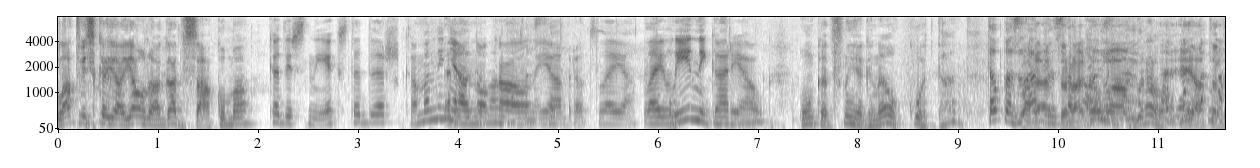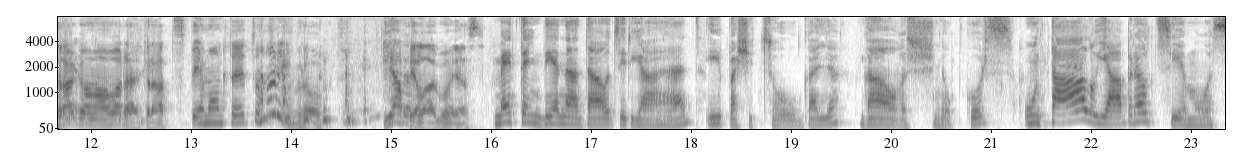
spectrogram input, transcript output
Latvijā jaunā gada sākumā? Kad ir sniegs, tad ar kamaniņām no kalna ir. jābrauc lejā, lai līnija gari aug. Un kad sniega nav, ko tad? Tāpēc Varētu ragavām, jā, tad ragavām varētu ratus piemontēt un arī braukt. Jāpielāgojas. Meteņu dienā daudz ir jāēd, īpaši cūgaļa, galvas šņukurs un tālu jābrauc ciemos.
